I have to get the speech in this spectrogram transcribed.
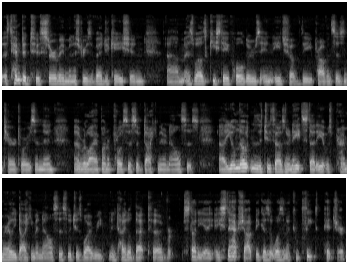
attempted to survey ministries of education um, as well as key stakeholders in each of the provinces and territories and then uh, rely upon a process of document analysis. Uh, you'll note in the 2008 study it was primarily document analysis which is why we entitled that uh, study a, a, snapshot because it wasn't a complete picture.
